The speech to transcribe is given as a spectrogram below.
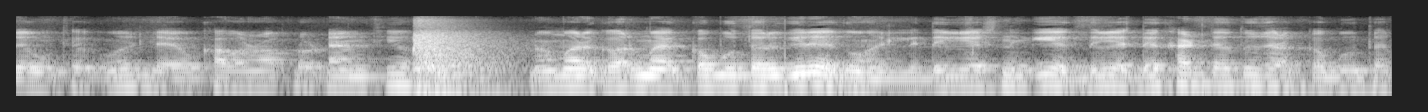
જેવું થયું એટલે એવું ખાવાનો આપણો ટાઈમ થયો. ને અમારે ઘરમાં એક કબૂતર ગીરે ગયું એટલે દિવ્યાસને ગીએ. દિવ્યાસ દેખાડતો તું જરાક કબૂતર.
